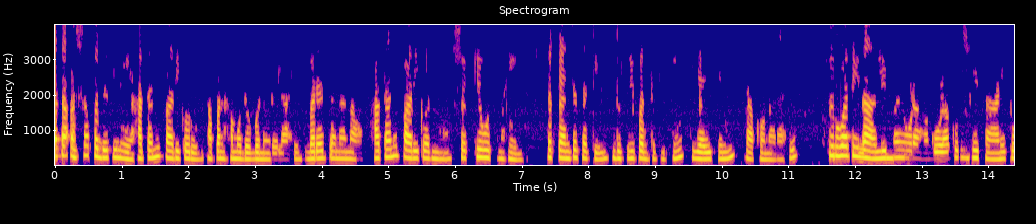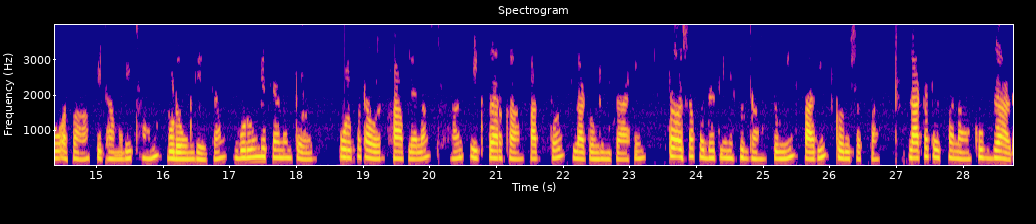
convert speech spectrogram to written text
आता अशा पद्धतीने हाताने पारी करून आपण हा मोदक बनवलेला आहे. बऱ्याच जणांना हाताने पारी करणं शक्य होत नाही. तर त्यांच्यासाठी दुसरी पद्धतीही या इथे मी दाखवणार आहे. सुरुवातीला लिंबा एवढा गोळा करून घ्यायचा आणि तो असा पिठामध्ये छान बुडवून घ्यायचा. बुडवून घेतल्यानंतर पोळपटावर हा आपल्याला छान एकसारखा पातळ लाटून घ्यायचा आहे. तर अशा पद्धतीने सुद्धा तुम्ही पारी करू शकता. लाटत असताना खूप जाड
